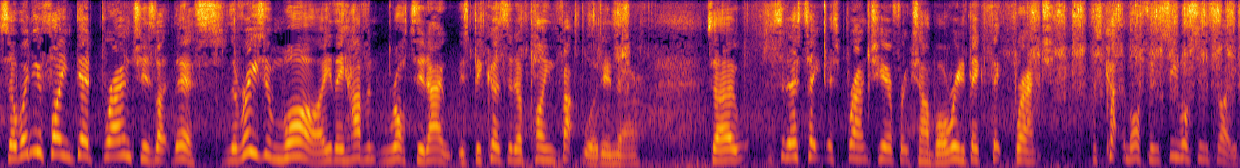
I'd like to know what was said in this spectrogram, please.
So when you find dead branches like this, the reason why they haven't rotted out is because of the pine fatwood in there. So, so let's take this branch here for example, a really big thick branch. Let's cut them off and see what's inside.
